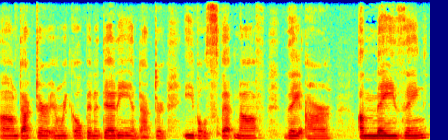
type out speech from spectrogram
um, Dr. Enrico Benedetti and Dr. Ivo Tzvetanov. They are amazing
